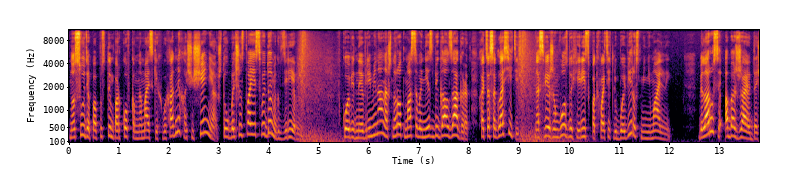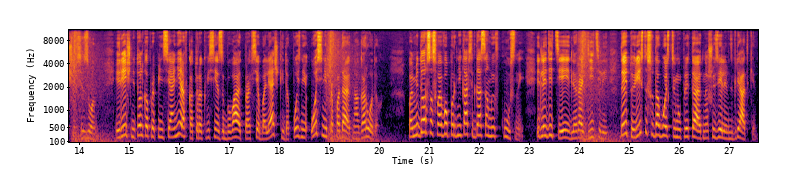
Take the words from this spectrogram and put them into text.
Но судя по пустым парковкам на майских выходных, ощущение, что у большинства есть свой домик в деревне. В ковидные времена наш народ массово не сбегал за город, хотя, согласитесь, на свежем воздухе риск подхватить любой вирус минимальный. Белорусы обожают дачный сезон. И речь не только про пенсионеров, которые к весне забывают про все болячки и до поздней осени пропадают на огородах. Помидор со своего парника всегда самый вкусный. И для детей, и для родителей. Да и туристы с удовольствием уплетают нашу зелень с грядки.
